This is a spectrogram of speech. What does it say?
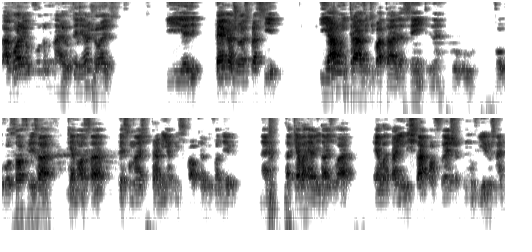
agora eu que vou dominar, eu teria as joias. E ele pega as joias para si e há um entrave de batalhas entre, né? O, o- vou, vou só frisar que a nossa personagem, para mim, é a principal, que é a Viúva Negra, né? Daquela realidade lá, ela ainda está com a flecha, com o vírus, né?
